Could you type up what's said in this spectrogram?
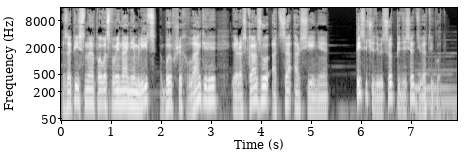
Записано по воспоминаниям лиц, бывших в лагере, и рассказу отца Арсения, 1959 год.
